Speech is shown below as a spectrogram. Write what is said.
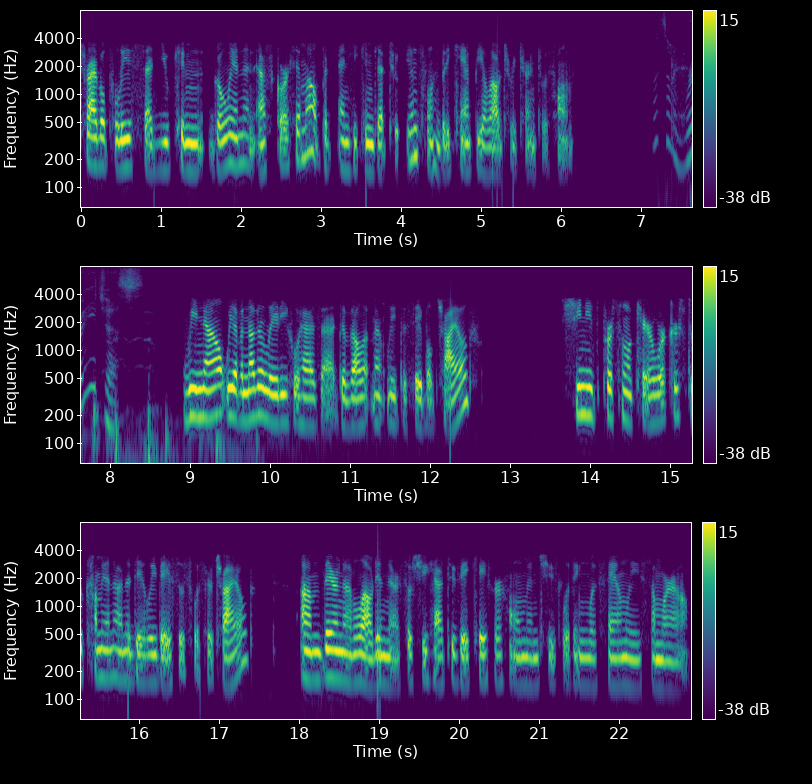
Tribal police said you can go in and escort him out, but and he can get to insulin, but he can't be allowed to return to his home. That's outrageous. We now we have another lady who has a developmentally disabled child. She needs personal care workers to come in on a daily basis with her child. Um, they're not allowed in there, so she had to vacate her home and she's living with family somewhere else.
